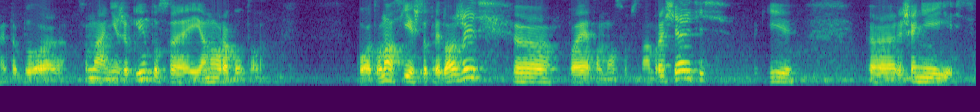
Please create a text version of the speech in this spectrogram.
это была цена ниже плинтуса, и оно работало. Вот, у нас есть что предложить, э, поэтому, собственно, обращайтесь, такие э, решения есть.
